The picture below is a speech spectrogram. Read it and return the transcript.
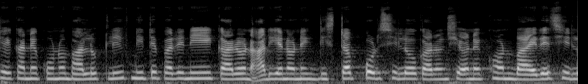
সেখানে কোনো ভালো ক্লিপ নিতে পারিনি কারণ আরিয়ান অনেক ডিস্টার্ব করছিল, কারণ সে অনেকক্ষণ বাইরে ছিল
